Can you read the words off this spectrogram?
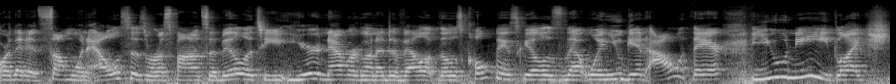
or that it's someone else's responsibility you're never going to develop those coping skills that when you get out there you need like sh-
